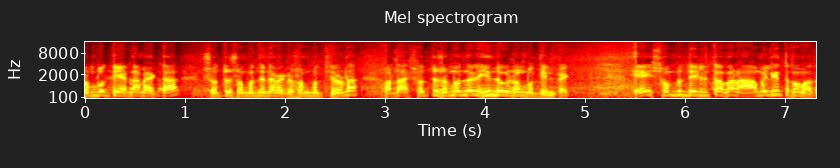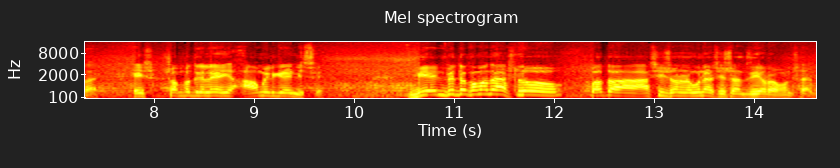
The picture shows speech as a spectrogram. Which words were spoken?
সম্পত্তি এর নামে একটা, শত্রু সম্পত্তির নামে একটা সম্পত্তি ছিল না, অর্থাৎ শত্রু সম্পত্তি হলে হিন্দু সম্পত্তি ইনফ্যাক্ট এই সম্পত্তি তখন আওয়ামী লীগ তো ক্ষমতায়, এই সম্পত্তিগুলো এই আওয়ামী লীগের নিচ্ছে বিএনপি তো ক্ষমতায় আসলো, কত আশি সন উনআশি সন জিয়া রহমান সাহেব,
